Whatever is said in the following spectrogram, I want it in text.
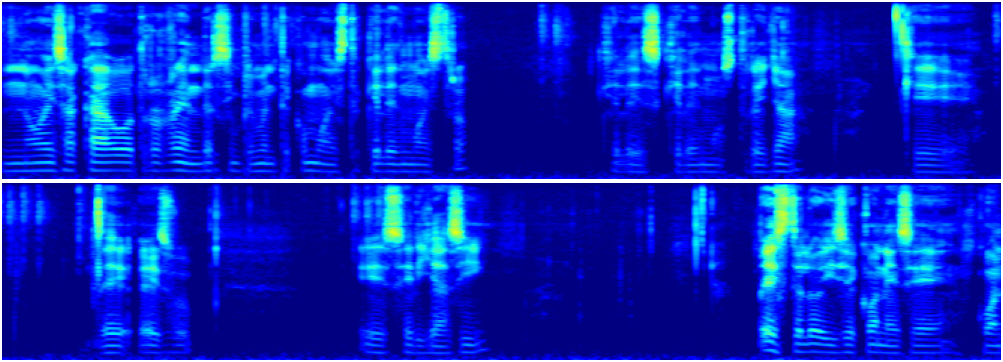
no he sacado otro render simplemente como este que les muestro que les, que les mostré ya que de eso eh, sería así. Este lo hice con ese con,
